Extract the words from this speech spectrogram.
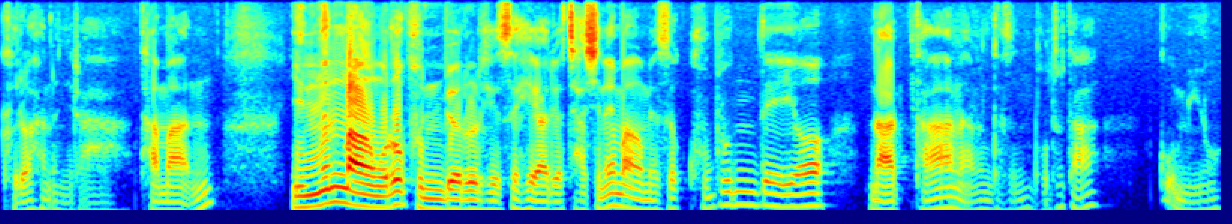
그러하느니라. 다만 있는 마음으로 분별을 해서 헤아려 자신의 마음에서 구분되어 나타나는 것은 모두 다 꿈이요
